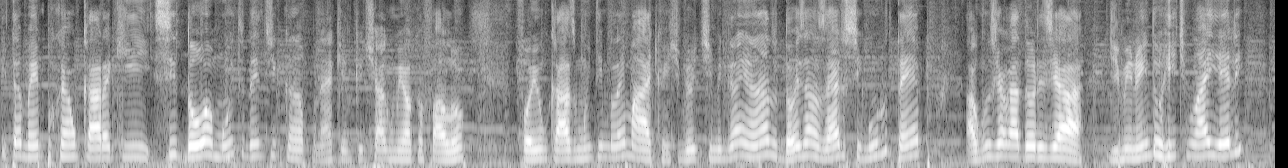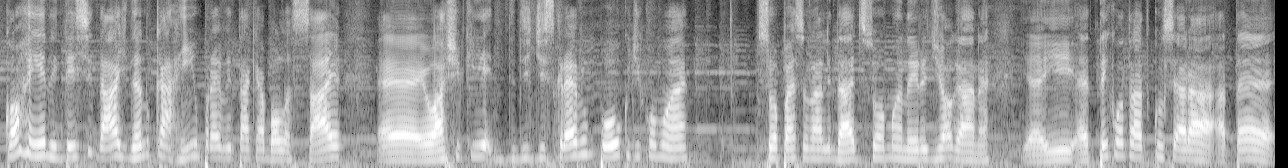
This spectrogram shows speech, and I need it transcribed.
e também porque é um cara que se doa muito dentro de campo, né? Aquilo que o Thiago Minhoca falou foi um caso muito emblemático. A gente viu o time ganhando 2 a 0 segundo tempo, alguns jogadores já diminuindo o ritmo lá e ele correndo, intensidade, dando carrinho para evitar que a bola saia. É, eu acho que descreve um pouco de como é sua personalidade, sua maneira de jogar, né? E aí, é, tem contrato com o Ceará até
